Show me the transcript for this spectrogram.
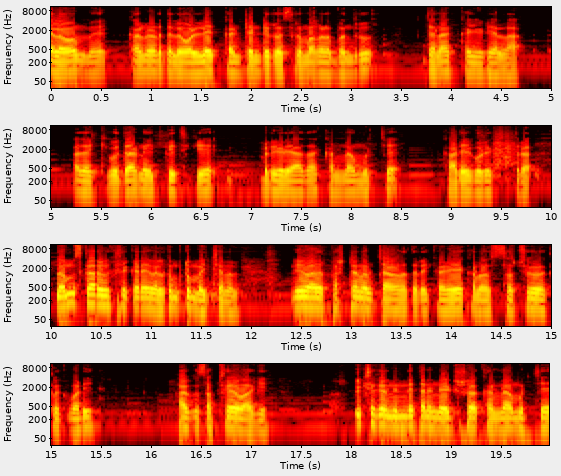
ಕೆಲವೊಮ್ಮೆ ಕನ್ನಡದಲ್ಲಿ ಒಳ್ಳೆ ಕಂಟೆಂಟ್ ಇರೋ ಸಿನಿಮಾಗಳು ಬಂದರೂ ಜನ ಕೈ ಹಿಡಿಯಲ್ಲ. ಅದಕ್ಕೆ ಉದಾಹರಣೆ ಇತ್ತೀಚೆಗೆ ಬಿಡುಗಡೆಯಾದ ಕಣ್ಣ ಮುಚ್ಚೆ ಕಾಡೆಗೋಡೆ ಚಿತ್ರ. ನಮಸ್ಕಾರ ವೀಕ್ಷಕರೇ ವೆಲ್ಕಮ್ ಟು ಮೈ ಚಾನಲ್ ನೀವು ಅದು ಫಸ್ಟ್ ನಮ್ಮ ಚಾನಲ್ ಹತ್ರ ಕೆಳಗೆ ಕಾಣೋ ಸಬ್ಸ್ಕ್ರೈಬ್ ಕ್ಲಿಕ್ ಮಾಡಿ ಹಾಗೂ ಸಬ್ಸ್ಕ್ರೈಬ್ ಆಗಿ. ವೀಕ್ಷಕರ, ನಿನ್ನೆ ತಾನೇ ನೈಟ್ ಶೋ ಕಣ್ಣ ಮುಚ್ಚೆ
